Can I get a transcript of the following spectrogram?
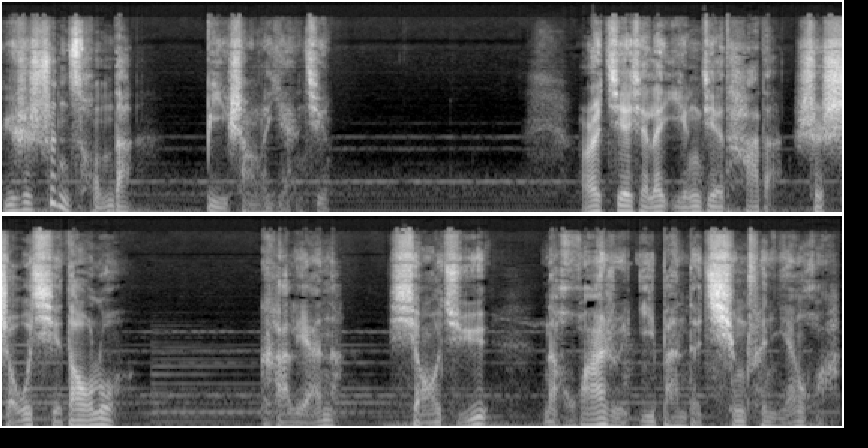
于是顺从的闭上了眼睛。而接下来迎接他的是手起刀落，可怜呐，小菊那花蕊一般的青春年华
